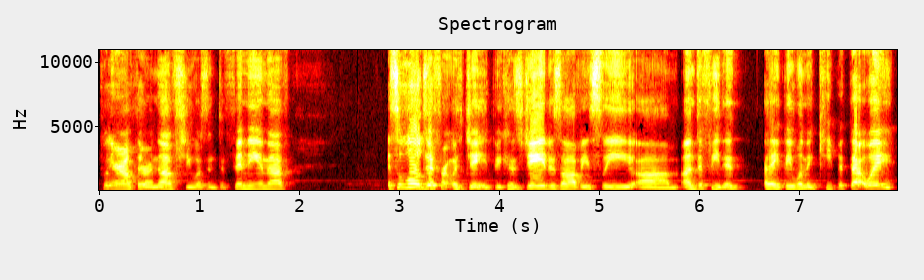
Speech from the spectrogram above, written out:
putting her out there enough. She wasn't defending enough it's a little different with Jade because Jade is obviously um, undefeated. I think they want to keep it that way.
